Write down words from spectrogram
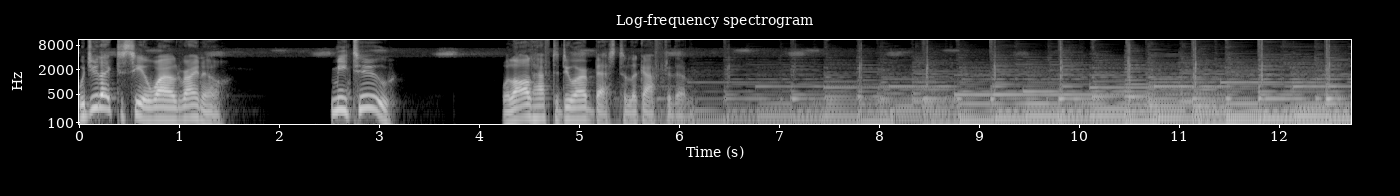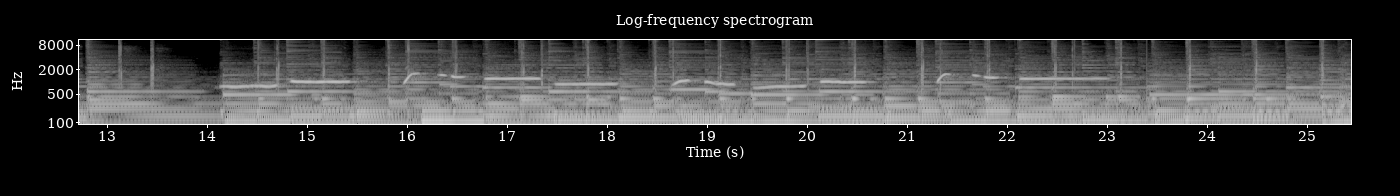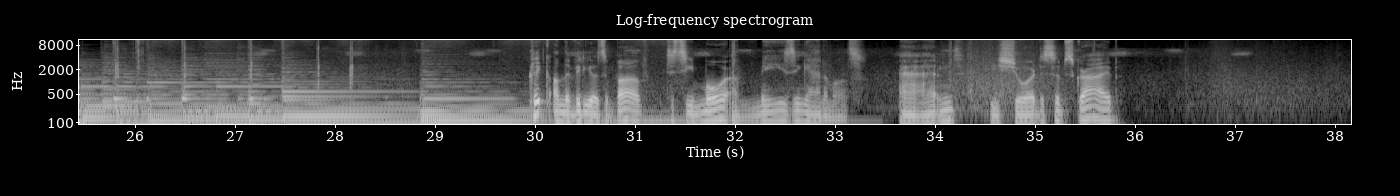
Would you like to see a wild rhino? Me too. We'll all have to do our best to look after them. Click on the videos above to see more amazing animals. And be sure to subscribe.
